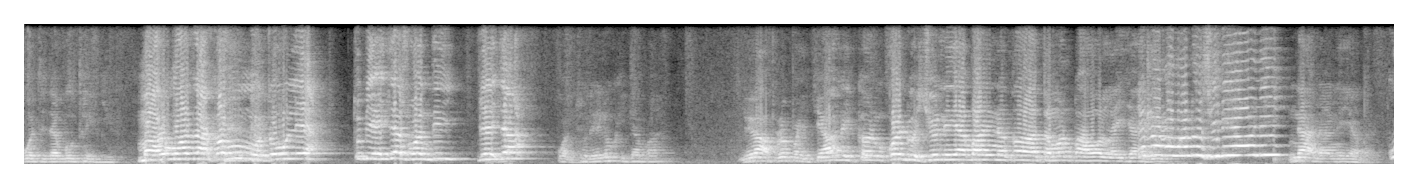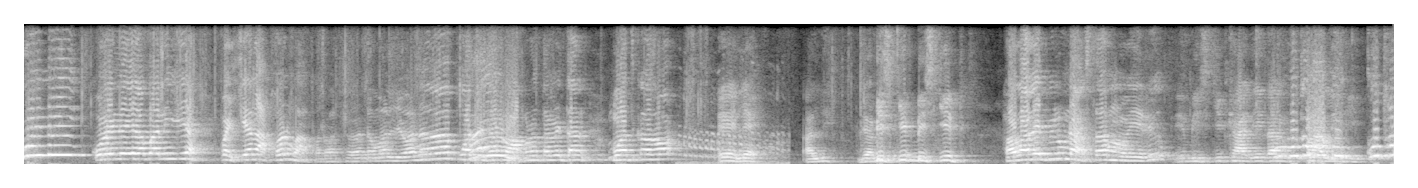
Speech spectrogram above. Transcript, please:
પાંચ હજાર બહુ થઈ ગયું. મારું મોર રાખો હું મોટો લે. તું બે જા સોંધી બે જા. પાંચસો લઈ લો ખીજા બા લે આપણે પૈસા નહીં કરું. કોઈ ડોસ્યો નહીં બારી ન તમને પાવર લઈ જાય. એટલે ડોસી નહીં ના ના નહીં આવે. કોઈ નહીં કોઈ નહીં આવવાની પૈસા રાખો ને વાપરવા છો તમારે લેવાના પોતે જઈને વાપરો તમે તાર મોજ કરો. એ લે આલી લે. Biscuit biscuit. હવારે પેલું નાસ્તા મળે રહ્યું. એ બિસ્કિટ ખાધી તાર કૂતરો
